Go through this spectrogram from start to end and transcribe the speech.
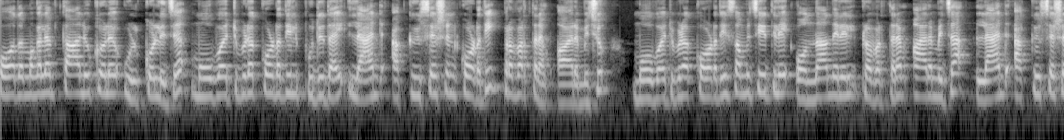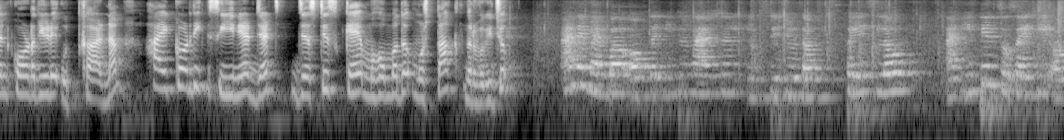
കോതമംഗലം താലൂക്കുകളെ ഉൾക്കൊള്ളിച്ച് മൂവാറ്റുപുഴ കോടതിയിൽ പുതിയതായി ലാൻഡ് അക്വിസേഷൻ കോടതി പ്രവർത്തനം ആരംഭിച്ചു. മൂവാറ്റുപുഴ കോടതി സമുച്ചയത്തിലെ ഒന്നാം നിലയിൽ പ്രവർത്തനം ആരംഭിച്ച ലാൻഡ് അക്യൂസേഷൻ കോടതിയുടെ ഉദ്ഘാടനം ഹൈക്കോടതി senior judge justice K Muhammad Mushtaq നിർവഹിച്ചു. And a member of the International Institute of Space Law and Indian Society of.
